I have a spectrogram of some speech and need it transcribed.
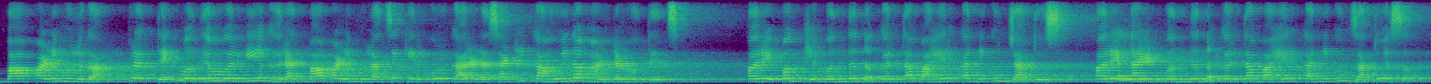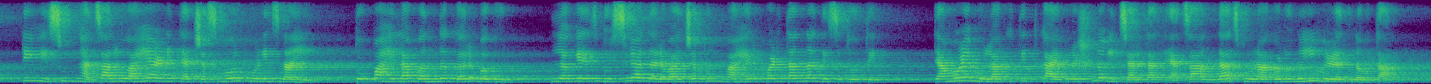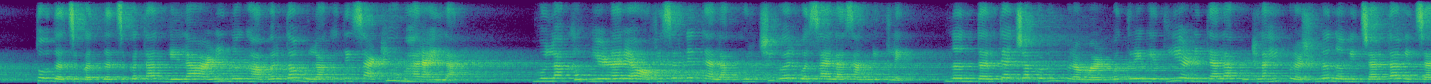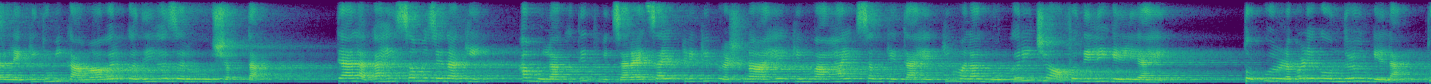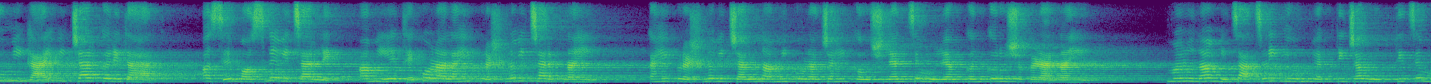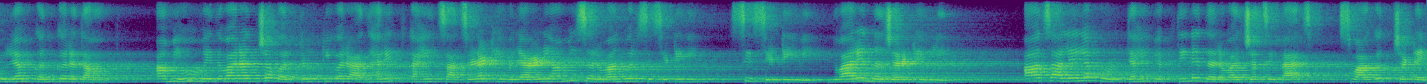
बाप आणि मुलगा. प्रत्येक मध्यमवर्गीय घरात बाप आणि मुलाचे किरकोळ कारणासाठी का होईना भांडण होतेच. अरे पंखे बंद न करता बाहेर का निघून जातोस? अरे लाइट बंद न करता बाहेर का निघून जातोयस? टीव्ही सुद्धा चालू आहे आणि त्याच्यासमोर कोणीच नाही. तो पाहिला बंद कर बघू. लगेच दुसऱ्या दरवाजातून बाहेर पडताना दिसत होते. त्यामुळे मुलाखतीत काय प्रश्न विचारतात याचा अंदाज कुणाकडूनही मिळत नव्हता. तो दचकत दचकतात गेला आणि न घाबरता मुलाखतीसाठी उभा राहिला. मुलाखत घेणाऱ्या ऑफिसरने त्याला खुर्चीवर बसायला सांगितले. नंतर त्याच्याकडून प्रमाणपत्रे घेतली आणि त्याला कुठलाही प्रश्न न विचारता विचारले की तुम्ही कामावर कधी हजर होऊ शकता त्याला काही समजेना की हा मुलाखतीत विचारायचा एक ट्रिकी प्रश्न आहे किंवा हा एक संकेत आहे की मला नोकरीची ऑफर दिली गेली आहे. तो पूर्णपणे गोंधळून गेला. तुम्ही काय विचार करीत आहात? असे बॉसने विचारले आम्ही येथे कोणालाही प्रश्न विचारत नाही. काही प्रश्न विचारून आम्ही कोणाच्याही कौशल्यांचे मूल्यांकन करू शकणार नाही. म्हणून आम्ही चाचणी घेऊन व्यक्तीच्या वृत्तीचे मूल्यांकन करत आहोत. आम्ही उमेदवारांच्या वर्तणुकीवर आधारित काही चाचण्या ठेवल्या आणि आम्ही सर्वांवर सीसीटीव्ही सीसीटीव्ही द्वारे नजर ठेवली. आज आलेल्या कोणत्याही व्यक्तीने दरवाजाचे बॅच स्वागत चटई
